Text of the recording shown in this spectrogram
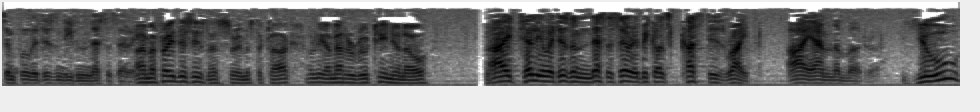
simple it isn't even necessary. I'm afraid this is necessary, Mr. Clark. Only a matter of routine, you know. I tell you it isn't necessary because Cust is right. I am the murderer. You?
